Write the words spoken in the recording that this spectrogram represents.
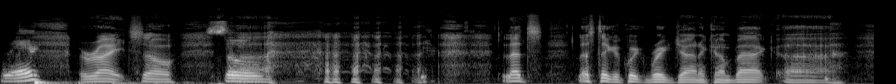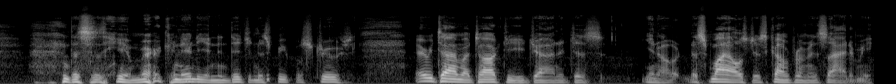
Right? right. So So uh, let's let's take a quick break, John, and come back. Uh, this is the American Indian Indigenous Peoples Truth. Every time I talk to you, John, it just you know the smiles just come from inside of me.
